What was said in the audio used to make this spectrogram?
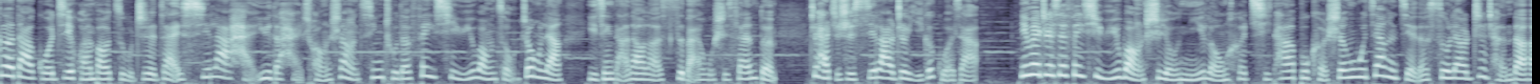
各大国际环保组织在希腊海域的海床上清除的废弃渔网总重量已经达到了四百五十三吨。这还只是希腊这一个国家，因为这些废弃渔网是由尼龙和其他不可生物降解的塑料制成的，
